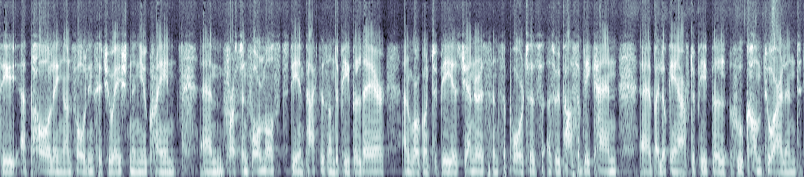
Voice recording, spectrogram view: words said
the appalling unfolding situation in Ukraine. Um, first and foremost, the impact is on the people there, and we're going to be as generous and supportive as we possibly can uh, by looking after people who come to Ireland.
